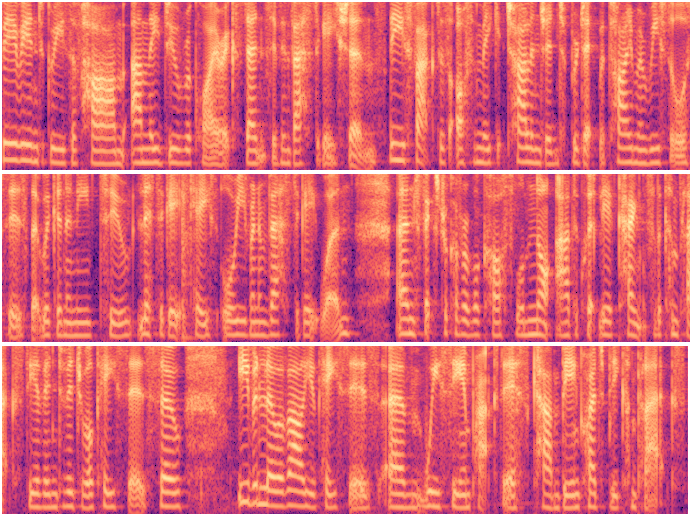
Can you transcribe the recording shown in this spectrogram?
varying degrees of harm, and they do require extensive investigations. These factors often make it challenging to predict the time and resources that we're going to need to litigate a case or even investigate one, and fixed recoverable costs will not adequately account for the complexity of individual cases. So, even lower value cases um, we see in practice can be incredibly complex,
